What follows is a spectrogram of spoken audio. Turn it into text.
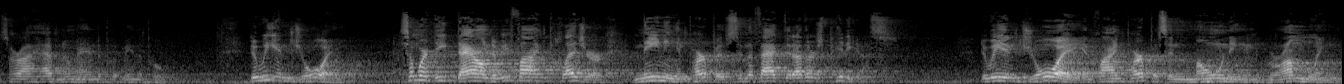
Sir, I have no man to put me in the pool. Do we enjoy, somewhere deep down, do we find pleasure, meaning, and purpose in the fact that others pity us? Do we enjoy and find purpose in moaning and grumbling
